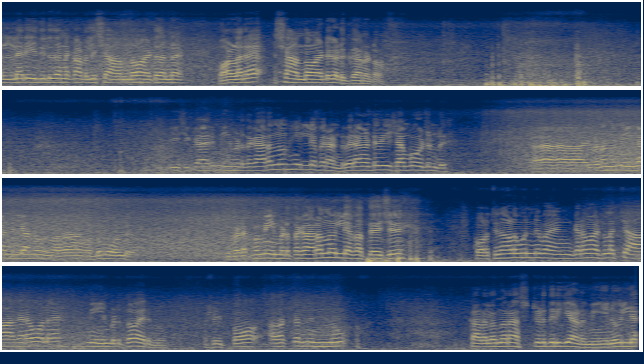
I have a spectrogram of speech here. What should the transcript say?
നല്ല രീതിയിൽ തന്നെ കടൽ ശാന്തമായിട്ട് തന്നെ വളരെ ശാന്തമായിട്ട് കിടക്കുകയാണ് കേട്ടോ വീശിക്കാരും മീൻപിടുത്തക്കാരൊന്നും ഇല്ല. ഇപ്പോൾ രണ്ടുപേരും അങ്ങോട്ട് വീശാൻ പോയിട്ടുണ്ട്. ഇവിടെ ഒന്നും മീൻ കണ്ടില്ല എന്ന് തോന്നുന്നു. അതാ അങ്ങോട്ട് പോകുന്നുണ്ട് ഇവിടെ ഇപ്പം മീൻപിടുത്തക്കാരൊന്നും ഇല്ല. പ്രത്യേകിച്ച് കുറച്ച് നാൾ മുന്നേ ഭയങ്കരമായിട്ടുള്ള ചാകര പോലെ മീൻപിടുത്തമായിരുന്നു പക്ഷെ ഇപ്പോൾ അതൊക്കെ നിന്നു. കടലൊന്ന് റെസ്റ്റ് എടുത്തിരിക്കുകയാണ്. മീനും ഇല്ല.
